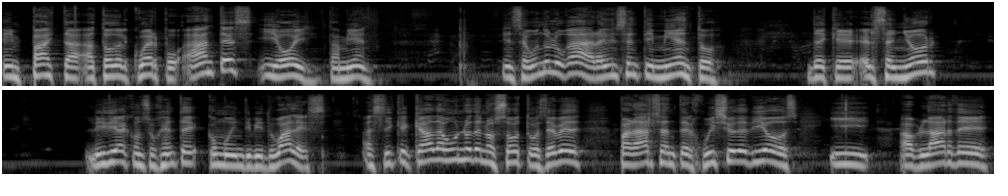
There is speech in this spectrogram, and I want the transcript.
impacta a todo el cuerpo, antes y hoy también. Y en segundo lugar, hay un sentimiento de que el Señor lidia con su gente como individuales. Así que cada uno de nosotros debe pararse ante el juicio de Dios y hablar de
